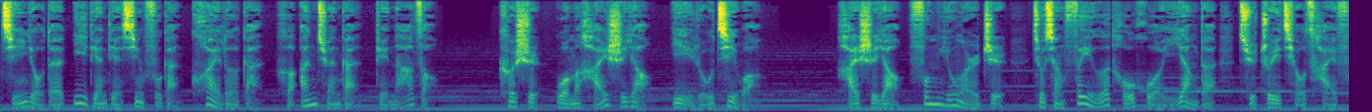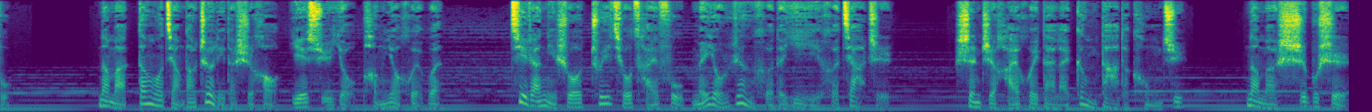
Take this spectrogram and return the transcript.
仅有的一点点幸福感、快乐感和安全感给拿走。可是，我们还是要一如既往，还是要蜂拥而至。就像飞蛾投火一样的去追求财富，那么当我讲到这里的时候，也许有朋友会问：既然你说追求财富没有任何的意义和价值，甚至还会带来更大的恐惧，那么是不是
